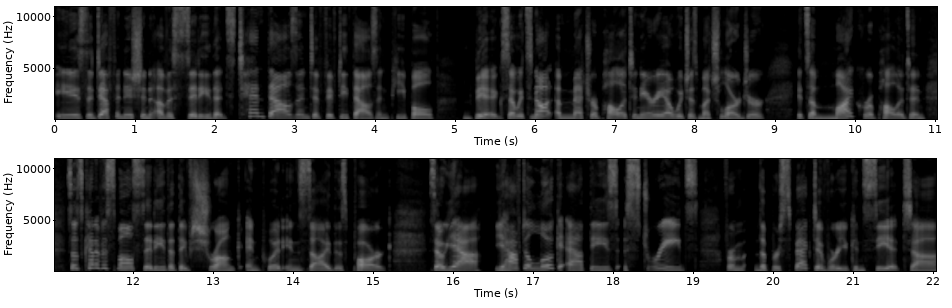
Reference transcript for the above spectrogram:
is the definition of a city that's 10,000 to 50,000 people big. So it's not a metropolitan area, which is much larger. It's a micropolitan. So it's kind of a small city that they've shrunk and put inside this park. So, yeah, you have to look at these streets from the perspective where you can see it, uh,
